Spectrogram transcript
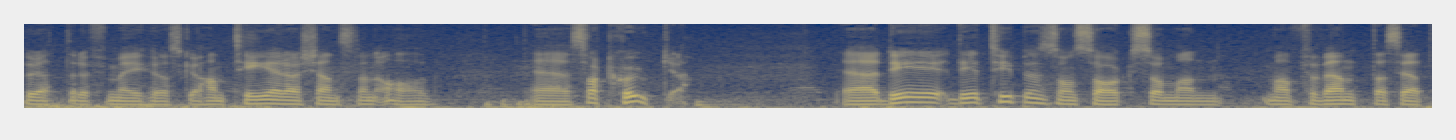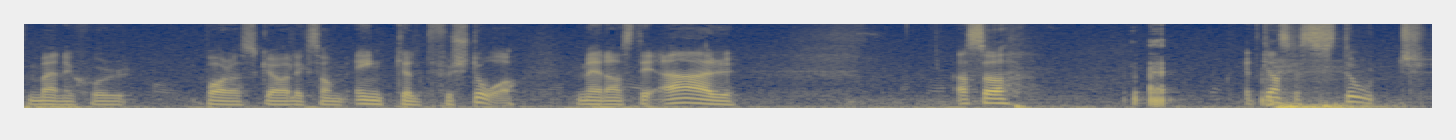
berättade för mig hur jag ska hantera känslan av eh, svartsjuka. Eh, det, det är typ en sån sak som man, man förväntar sig att människor bara ska liksom enkelt förstå. Medan det är, alltså ett ganska stort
